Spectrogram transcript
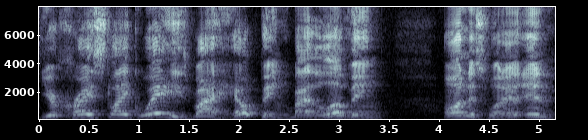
your Christ-like ways by helping, by loving on this one. And, and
